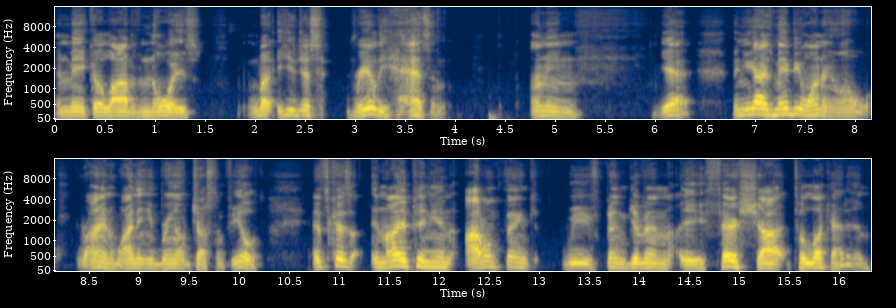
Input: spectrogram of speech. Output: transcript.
and make a lot of noise, but he just really hasn't. I mean, yeah. Then you guys may be wondering, well, Ryan, why didn't you bring up Justin Fields? It's because, in my opinion, I don't think we've been given a fair shot to look at him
